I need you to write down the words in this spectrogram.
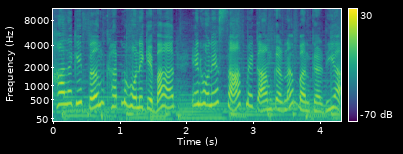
हालाँकि फ़िल्म खत्म होने के बाद इन्होंने साथ में काम करना बंद कर दिया।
